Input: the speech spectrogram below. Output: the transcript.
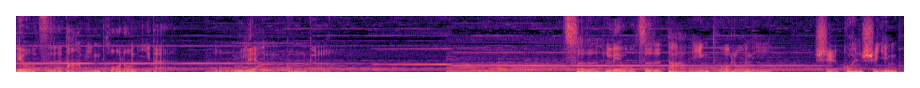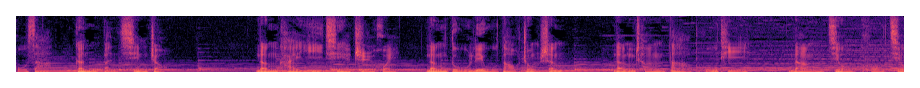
六字大明陀罗尼的无量功德。此六字大明陀罗尼，是观世音菩萨根本心咒，能开一切智慧，能度六道众生，能成大菩提，能救苦救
